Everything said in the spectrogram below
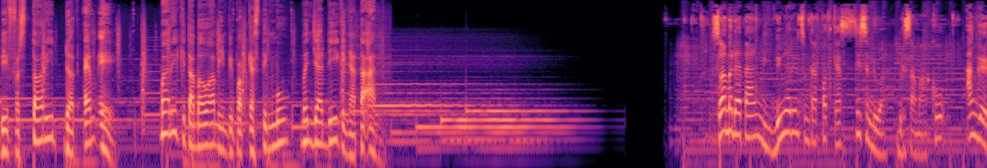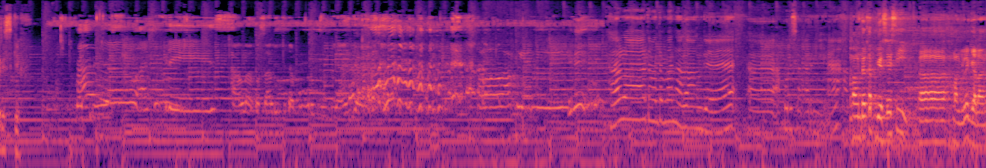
di firststory.me. Mari kita bawa mimpi podcastingmu menjadi kenyataan. Selamat datang di Dengerin Sebentar Podcast Season 2 Bersama aku, Angga Rizky Halo, aku Grace. Halo, aku Sali, tidak mengerumuni aja. Halo, aku Yani. Ini Halo teman-teman, halo Angga. Eh, aku Karnia. Emang dekat biasanya sih eh, manggilnya galang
